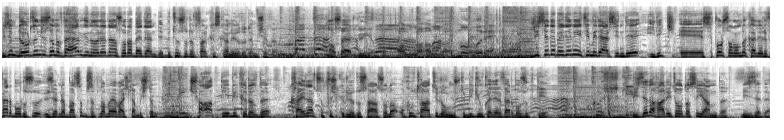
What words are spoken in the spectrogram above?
Bizim dördüncü sınıfta her gün öğleden sonra bedendi. Bütün sınıflar kıskanıyordu demiş efendim. Nasıl her gün ya? Allah Allah. Lisede beden eğitimi dersinde idik. Ee, spor salonunda kalorifer borusu üzerine basıp zıplamaya başlamıştım. Çat diye bir kırıldı. Kaynar su fışkırıyordu sağa sola. Okul tatil olmuştu. Bir gün kalorifer bozuk diye. Bizde de harita odası yandı. Bizde de.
